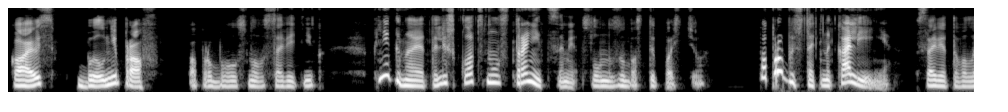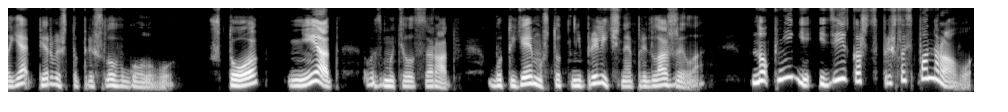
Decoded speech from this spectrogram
«Каюсь, был неправ», — попробовал снова советник. Книга на это лишь клацнула страницами, словно зубастой пастью. «Попробуй встать на колени», — советовала я первое, что пришло в голову. «Что? Нет!» возмутился Радов, будто я ему что-то неприличное предложила. Но книге идея, кажется, пришлась по нраву.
